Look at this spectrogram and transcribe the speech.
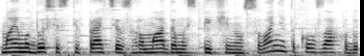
Маємо досвід співпраці з громадами, співфінансування такого заходу.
